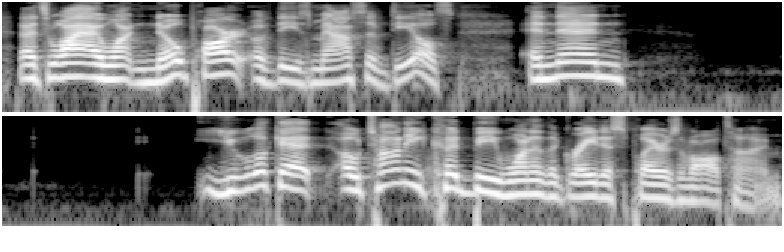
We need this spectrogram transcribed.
That's why I want no part of these massive deals. And then you look at Ohtani could be one of the greatest players of all time,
